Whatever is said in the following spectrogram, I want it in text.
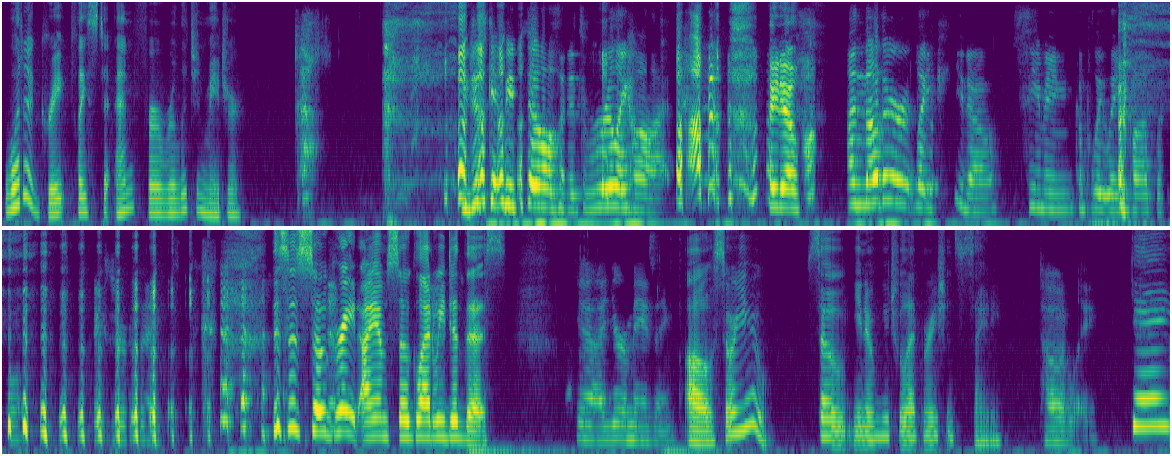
What a great place to end for a religion major you just get me chills and it's really hot. I know. Another like, you know, seeming completely impossible this is so great. I am so glad we did this. Yeah, you're amazing. Oh, so are you. So, you know, Mutual Admiration Society. Totally. Yay.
